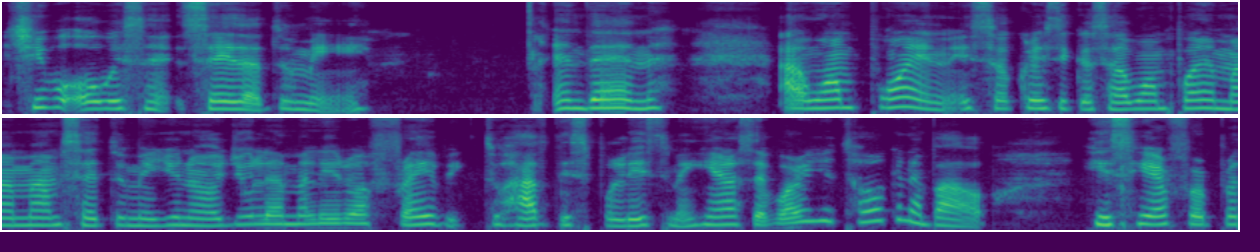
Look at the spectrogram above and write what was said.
she will always say that to me and then at one point it's so crazy because at one point my mom said to me you know Julie I'm a little afraid to have this policeman here I said what are you talking about he's here for pro-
